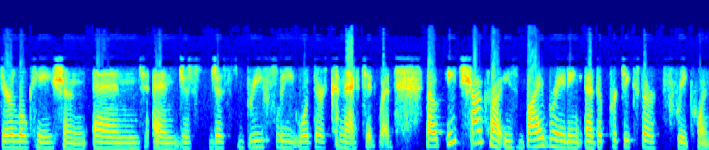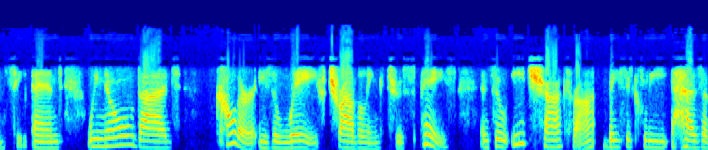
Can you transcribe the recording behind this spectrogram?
their location, and and just just briefly what they're connected with. Now, each chakra is vibrating at a particular frequency, and we know that color is a wave traveling through space. And so each chakra basically has a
